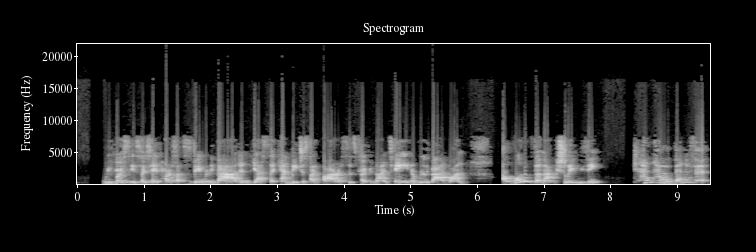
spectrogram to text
we've mostly associated parasites as being really bad. And yes, they can be just like viruses, COVID 19, a really bad one. A lot of them actually we think can have a benefit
